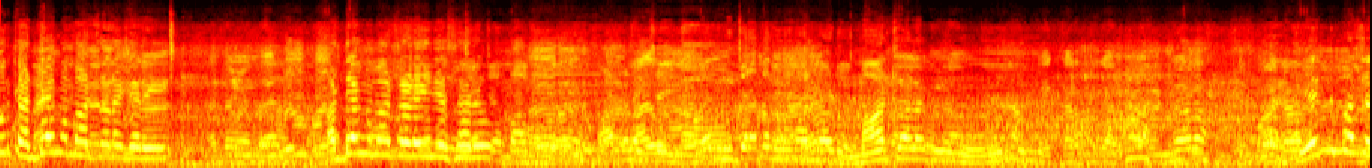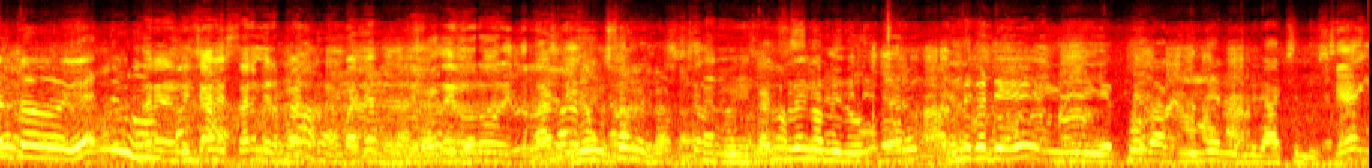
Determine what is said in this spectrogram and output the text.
ఊరికి అడ్డంగా మాట్లాడగరి అడ్డంగా మాట్లాడే ఏం చేస్తారు మాట్లాడకలేదు ఏంటి మాట్లాడతావు ఏంటి ఖచ్చితంగా మీరు ఎందుకంటే ఇది ఎక్కువ కాకముందే మీరు యాక్షన్ తీసుకోండి.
